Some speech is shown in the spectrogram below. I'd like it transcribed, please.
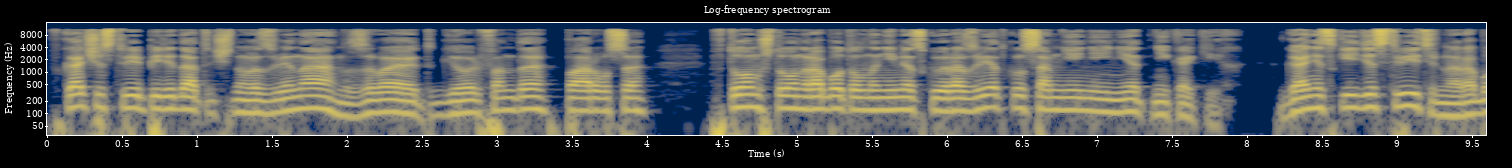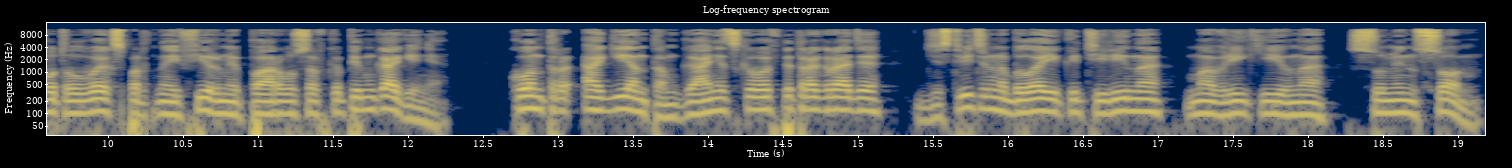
В качестве передаточного звена называют Гёльфанда, Паруса. В том, что он работал на немецкую разведку, сомнений нет никаких. Ганецкий действительно работал в экспортной фирме Парвуса в Копенгагене. Контрагентом Ганецкого в Петрограде действительно была Екатерина Маврикиевна Суминсон,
